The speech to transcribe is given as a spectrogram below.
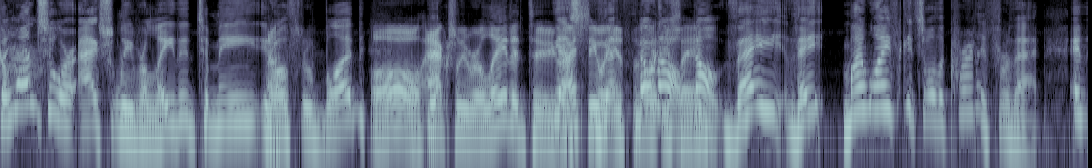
The ones who are actually related to me, you know, through blood. Oh, actually related to you. I see what, that- you th- no, what no, you're saying. No, they, they, my wife gets all the credit for that, and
